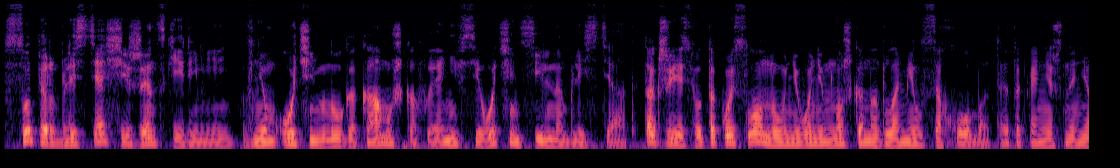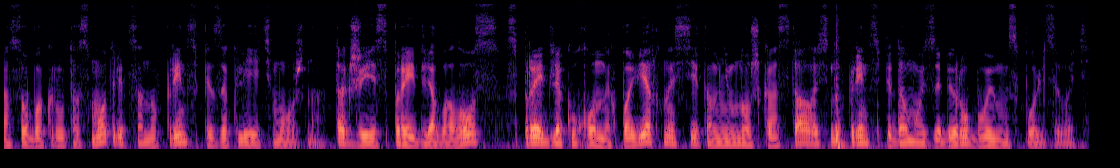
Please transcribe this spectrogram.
Супер блестящий женский ремень. В нем очень много камушков и они все очень сильно блестят. Также есть вот такой слон, но у него немножко надломился хобот. Это, конечно, не особо круто смотрится, но в принципе заклеить можно. Также есть спрей для волос, спрей для кухонных поверхностей. Там немножко осталось, но в принципе домой заберу, будем использовать.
